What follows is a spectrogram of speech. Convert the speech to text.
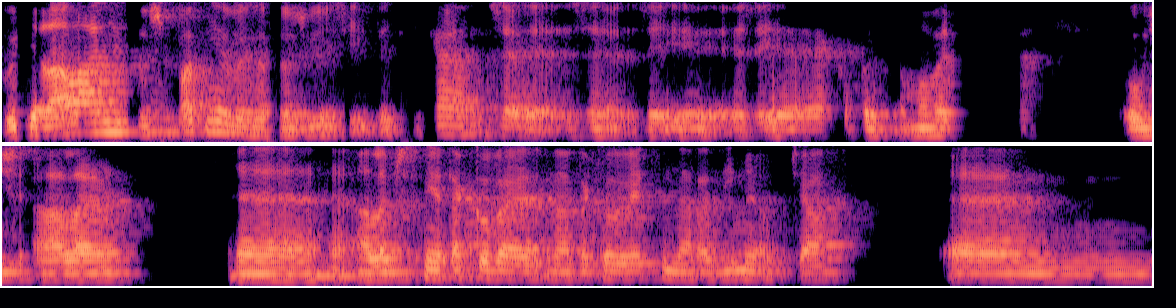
Udělala něco špatně, vyhrožuje si teďka, že, že, že, je, že je jako bezdomovec už, ale, e, ale přesně takové, na takové věci narazíme občas. Um,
